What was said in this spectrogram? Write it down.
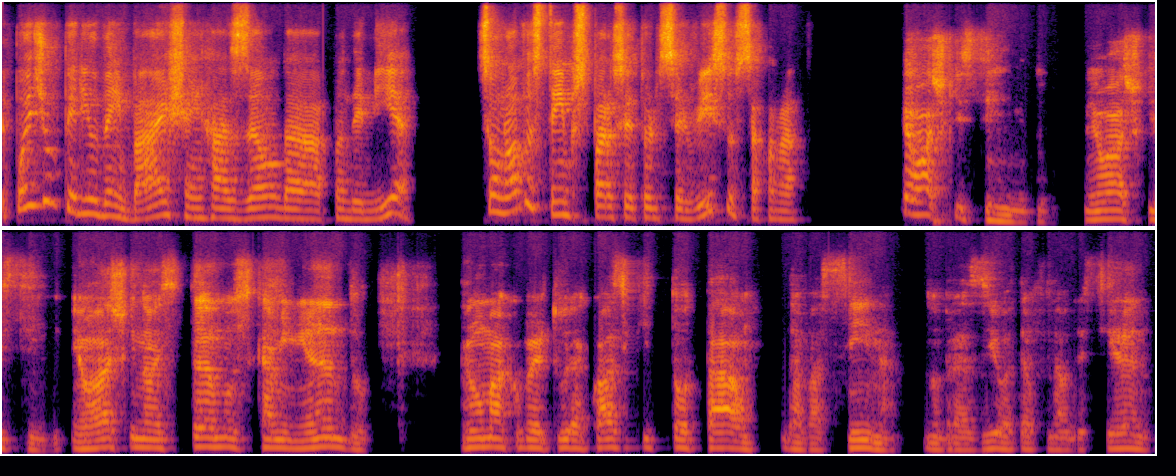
Depois de um período em baixa em razão da pandemia, são novos tempos para o setor de serviços, Saconato? Eu acho que sim, Edu. Eu acho que sim. Eu acho que nós estamos caminhando para uma cobertura quase que total da vacina no Brasil até o final desse ano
